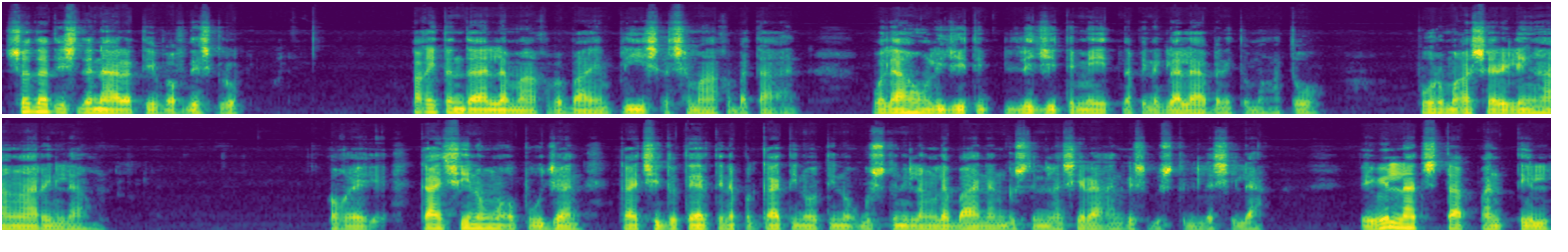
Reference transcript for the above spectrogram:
So that is the narrative of this group. Pakitandaan lang mga kababayan, please, at sa mga kabataan, wala akong legiti- legitimate na pinaglalaban itong mga to. Puro makasariling hangarin lang. Okay, kahit sinong maupo dyan, kahit si Duterte na pagka tinutino, gusto nilang labanan, gusto nilang siraan kasi gusto nila sila. They will not stop until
